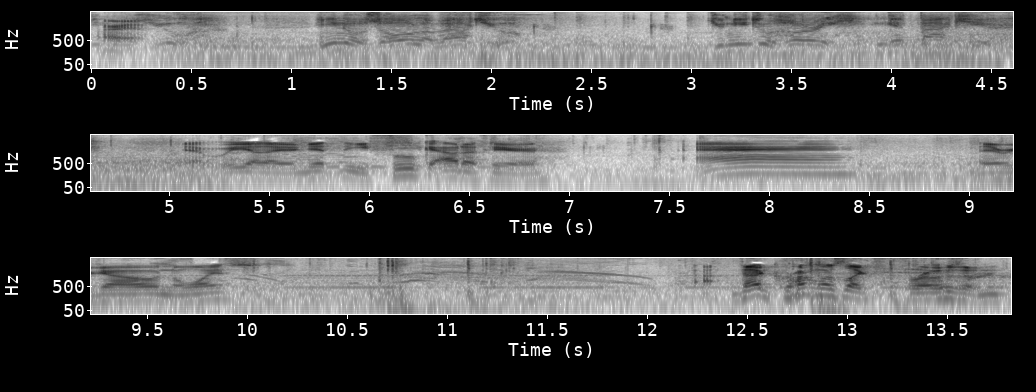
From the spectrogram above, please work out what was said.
Alright. He knows all about you. You need to hurry and get back here. Yeah, we gotta get the Fook out of here. Ah. There we go, noise. Ah, That grunt was like frozen.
